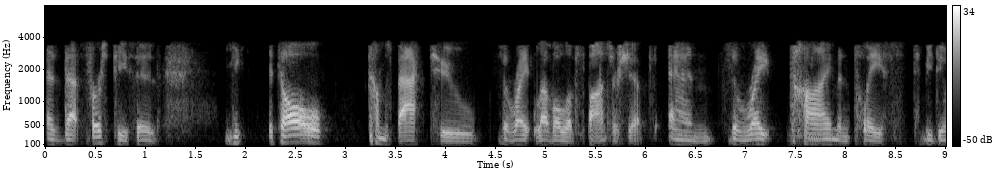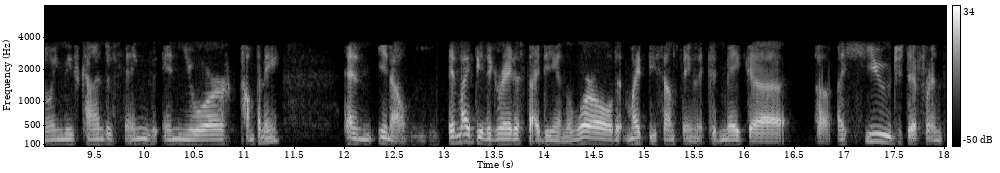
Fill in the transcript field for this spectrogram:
as that first piece is, it's all comes back to the right level of sponsorship and the right time and place to be doing these kinds of things in your company. And you know, it might be the greatest idea in the world. It might be something that could make a a, a huge difference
